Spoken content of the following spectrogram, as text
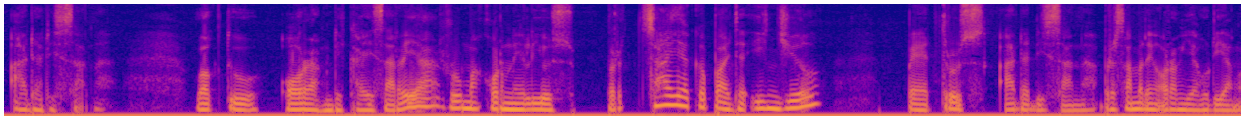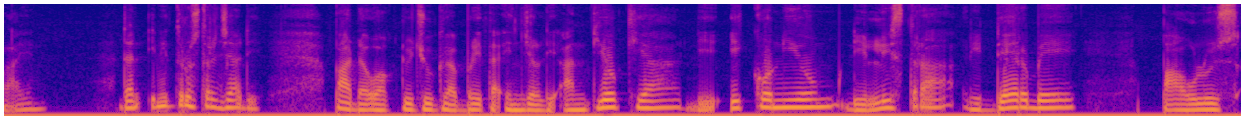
ada di sana. Waktu orang di Kaisarea, rumah Cornelius percaya kepada Injil, Petrus ada di sana bersama dengan orang Yahudi yang lain. Dan ini terus terjadi. Pada waktu juga berita Injil di Antioquia, di Iconium, di Listra, di Derbe, Paulus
